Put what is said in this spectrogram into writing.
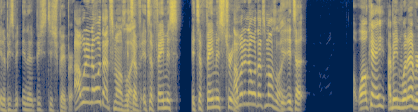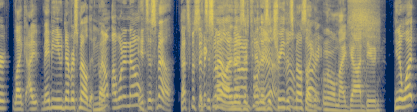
in a piece of, in a piece of tissue paper. I want to know what that smells like. It's a it's a famous it's a famous tree. I want to know what that smells like. It's a well, okay. I mean, whatever. Like, I maybe you never smelled it, but nope, I want to know. it's a smell. that specific It's a smell, I and there's a I'm for- and there's a tree that no, smells sorry. like it. Oh my god, dude. You know what?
